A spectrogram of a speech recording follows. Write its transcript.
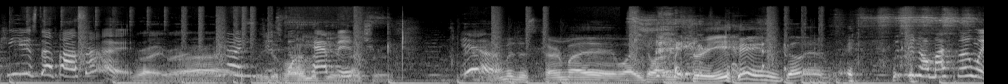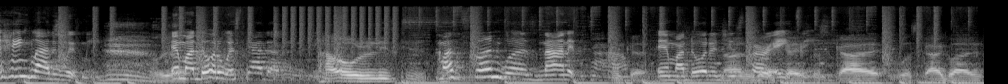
kids stuff outside. Right, right, You right. know, you So you just just want him don't to be happen. Yeah. I'm gonna just turn my head while you climb the tree. Go ahead. You know, my son went hang gliding with me, Oh, yeah. and my daughter went skydiving with me. How old are these kids? My son was nine at the time, Okay. and my daughter Nine just turned okay 18. for sky, well, sky gliding.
